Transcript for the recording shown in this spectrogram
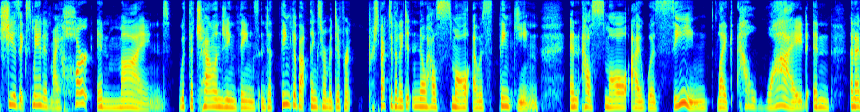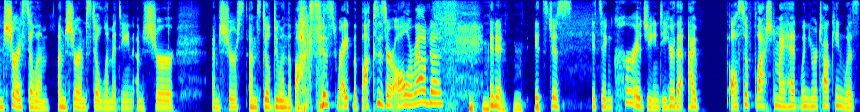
she has expanded my heart and mind with the challenging things and to think about things from a different perspective. And I didn't know how small I was thinking and how small I was seeing, like how wide and, and I'm sure I still am. I'm sure I'm still limiting. I'm sure I'm sure I'm still doing the boxes, right? The boxes are all around us. And it it's just it's encouraging to hear that. I also flashed in my head when you were talking was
